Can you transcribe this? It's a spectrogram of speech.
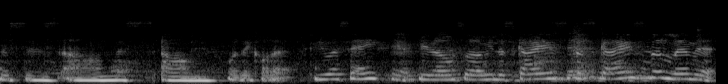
This is um, Miss um, what do they call that? USA. Yeah. You know, so I mean, the sky's the sky's the limit.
